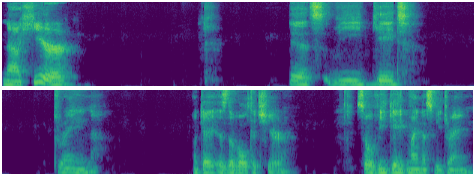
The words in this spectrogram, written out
now here, it's V gate drain okay, is the voltage here. So V gate minus V drain.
